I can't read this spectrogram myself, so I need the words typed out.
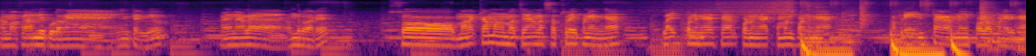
நம்ம ஃபேமிலி கூட தான் இன்டர்வியூ அதனால் வந்துடுவார் ஸோ மறக்காமல் நம்ம சேனலை சப்ஸ்கிரைப் பண்ணிடுங்க லைக் பண்ணுங்கள் ஷேர் பண்ணுங்கள் கமெண்ட் பண்ணுங்கள் அப்படியே இன்ஸ்டாகிராம்லேயும் ஃபாலோ பண்ணிடுங்க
